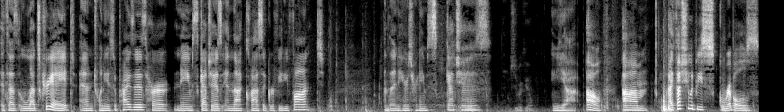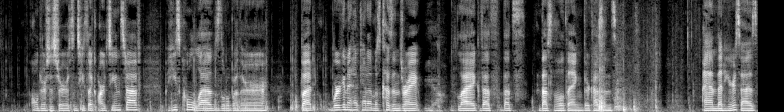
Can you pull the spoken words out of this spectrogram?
it says let's create and 20 surprises. Her name sketches in that classic graffiti font. And then here's her name sketches. Super cute. Yeah. Oh, um, I thought she would be Scribble's older sister since he's like artsy and stuff. But he's cool Lev's little brother. But we're gonna headcanon them as cousins, right? Yeah. Like that's that's that's the whole thing. They're cousins. And then here it says,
